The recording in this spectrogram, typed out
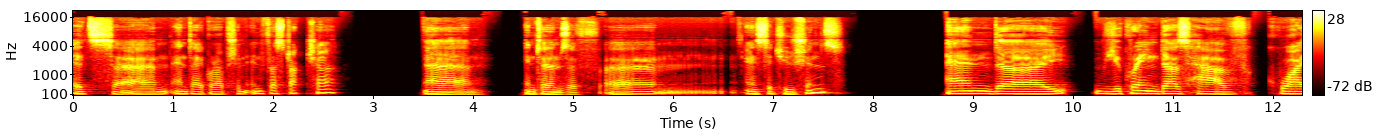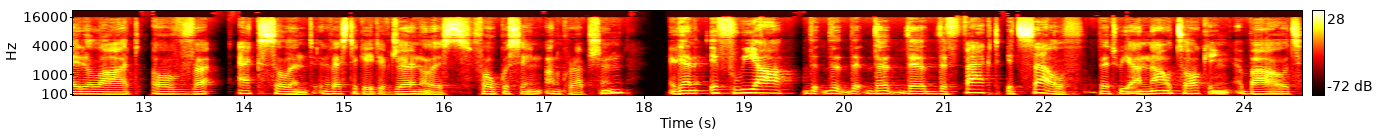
its um, anti-corruption infrastructure uh, in terms of um, institutions. And uh, Ukraine does have quite a lot of uh, excellent investigative journalists focusing on corruption. Again, if we are the, the, the, the, the fact itself that we are now talking about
